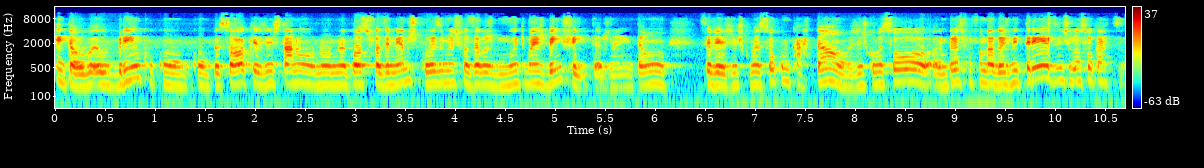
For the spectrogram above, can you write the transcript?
Então, eu brinco com, com o pessoal que a gente está no, no, negócio de fazer menos coisas, mas fazê-las muito mais bem feitas, né? Então, você vê, a gente começou com cartão, a gente começou, a empresa foi fundada em 2013, a gente lançou cartão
